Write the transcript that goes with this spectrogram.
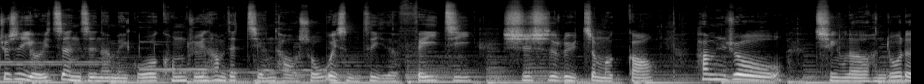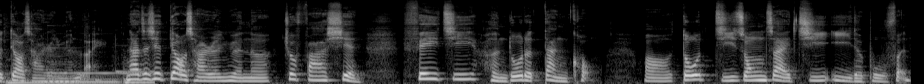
就是有一阵子呢，美国空军他们在检讨说，为什么自己的飞机失事率这么高？他们就请了很多的调查人员来。那这些调查人员呢，就发现飞机很多的弹孔哦，都集中在机翼的部分，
